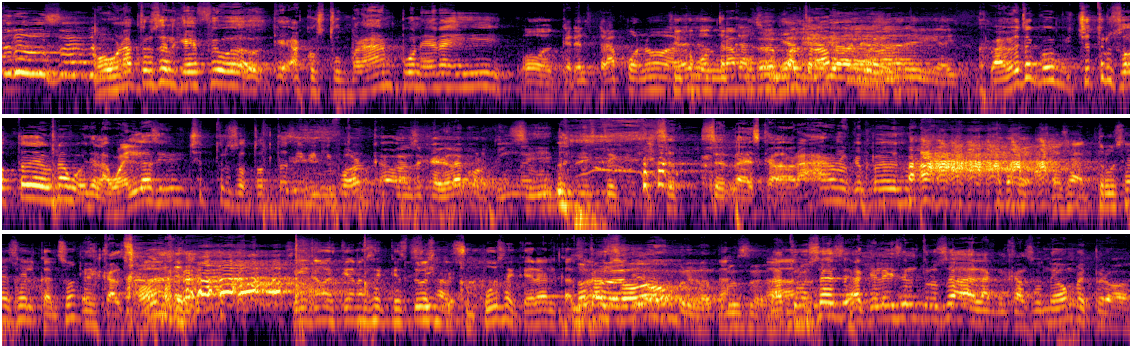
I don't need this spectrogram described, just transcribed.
truza! O una truza del jefe, o que acostumbraban poner ahí. O que era el trapo, ¿no? Sí, como un trapo. calzón Era trapo, güey. madre, y ahí- A mí me tocó pinche truzota de, una, de la abuela, así, pinche truzotota así, Vicky Ford, cabrón. Cuando se cayó la cortina. Sí, güey. este, se, se la descalabraron, ¿o qué pedo? O sea, truza es el calzón. El calzón. Sí, no, es que no sé qué es truza. Supuse que era el calzón. No, es de calzón. hombre la truza. La truza es, ¿a qué le dicen truza? Al calzón de hombre, pero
